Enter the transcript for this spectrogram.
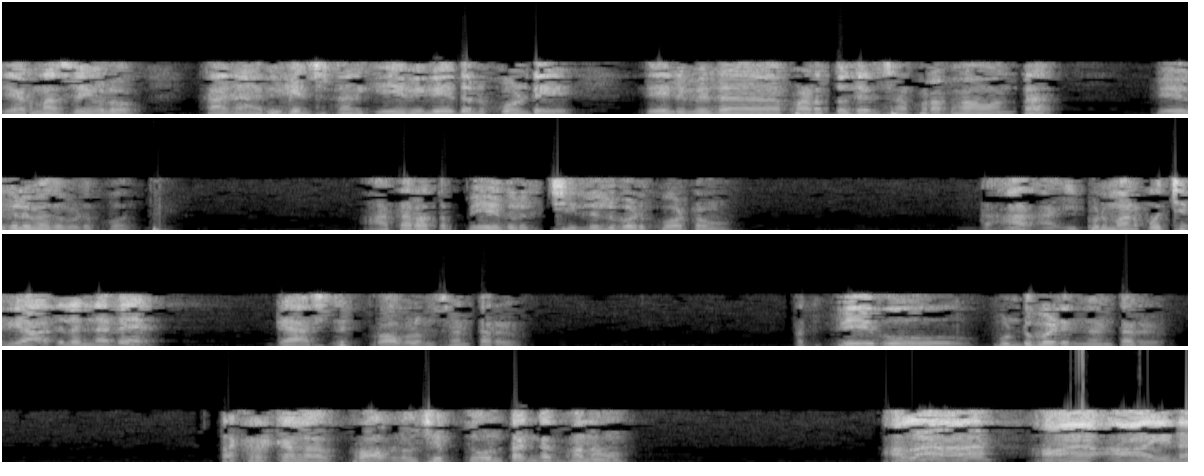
జీర్ణాశయంలో. కానీ అరిగించడానికి ఏమీ లేదనుకోండి దేని మీద పడద్దో తెలిసిన ప్రభావం అంతా పేగుల మీద పడిపోద్ది. ఆ తర్వాత పేగులకు చిల్లులు పడిపోవటం. దా- ఇప్పుడు మనకు వచ్చే వ్యాధులన్నీ అవే. గ్యాస్ట్రిక్ ప్రాబ్లమ్స్ అంటారు. అది పేగు పుండుబడింది అంటారు రకరకాల ప్రాబ్లమ్స్ చెప్తూ ఉంటాం కదా మనం. అలా ఆ- ఆయన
